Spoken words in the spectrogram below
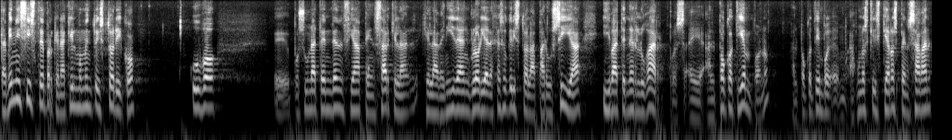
También insiste porque en aquel momento histórico hubo eh, pues una tendencia a pensar que la, que la, venida en gloria de Jesucristo, la parusía, iba a tener lugar pues, eh, al poco tiempo, ¿no? Al poco tiempo, eh, algunos cristianos pensaban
